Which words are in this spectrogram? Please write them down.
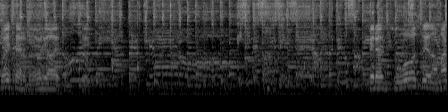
Puede ser, me había olvidado de eso. Pero su voz de Don Omar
